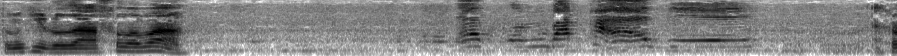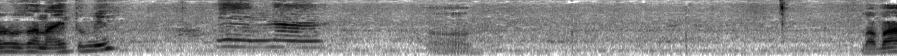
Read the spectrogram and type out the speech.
তুমি কি রোজা আছো বাবা? এখন রোজা নাই তুমি? বাবা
